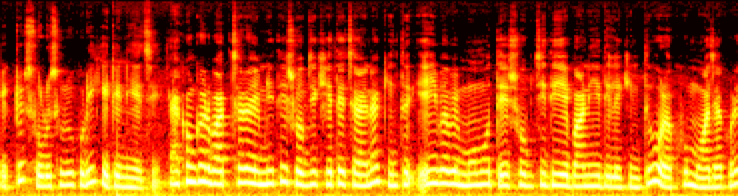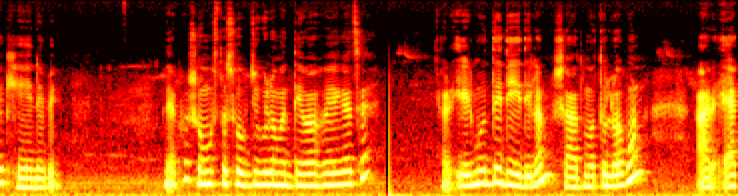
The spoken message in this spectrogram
একটু সরু সরু করেই কেটে নিয়েছি। এখনকার বাচ্চারা এমনিতেই সবজি খেতে চায় না, কিন্তু এইভাবে মোমোতে সবজি দিয়ে বানিয়ে দিলে কিন্তু ওরা খুব মজা করে খেয়ে নেবে। দেখো, সমস্ত সবজিগুলো আমার দেওয়া হয়ে গেছে। আর এর মধ্যে দিয়ে দিলাম স্বাদ মতো লবণ আর এক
